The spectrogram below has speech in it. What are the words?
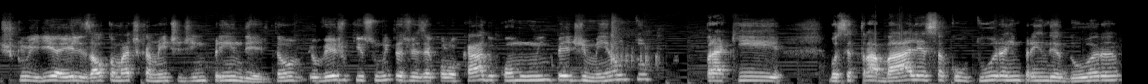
excluiria eles automaticamente de empreender. Então, eu vejo que isso muitas vezes é colocado como um impedimento para que você trabalhe essa cultura empreendedora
